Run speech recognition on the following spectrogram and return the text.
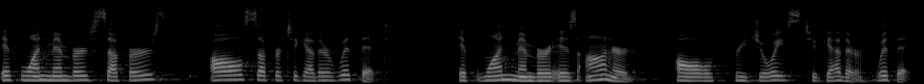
If one member suffers, all suffer together with it. If one member is honored, all rejoice together with it.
